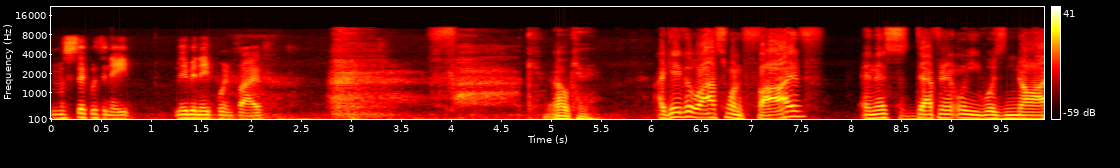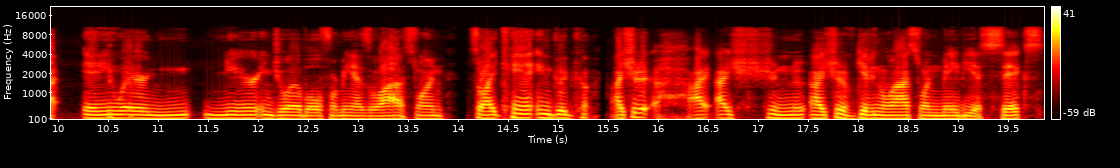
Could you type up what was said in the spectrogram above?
I'm gonna stick with an eight, maybe an eight point five. Fuck. Okay. I gave the last one five, and this definitely was not anywhere n- near enjoyable for me as the last one. So I can't, in good, co- I should, I, I shouldn't, I should have given the last one maybe a six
